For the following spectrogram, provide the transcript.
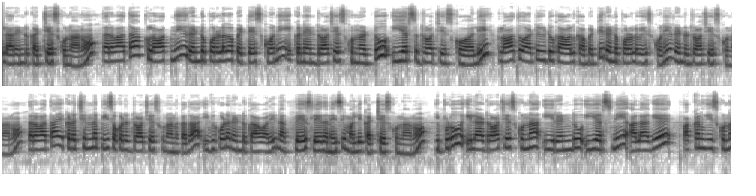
ఇలా రెండు కట్ చేసుకున్నాను. తర్వాత క్లాత్ని రెండు పొరలుగా పెట్టేసుకొని ఇక్కడ నేను డ్రా చేసుకున్నట్టు ఇయర్స్ డ్రా చేసుకోవాలి. క్లాత్ అటు ఇటు కావాలి కాబట్టి రెండు పొరలు వేసుకొని రెండు డ్రా చేసుకున్నాను. తర్వాత ఇక్కడ చిన్న పీస్ ఒకటి డ్రా చేసుకున్నాను కదా ఇవి కూడా రెండు కావాలి. నాకు ప్లేస్ లేదనేసి మళ్ళీ కట్ చేసుకున్నాను. ఇప్పుడు ఇలా డ్రా చేసుకున్న ఈ రెండు ఇయర్స్ని అలాగే పక్కన గీసుకున్న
